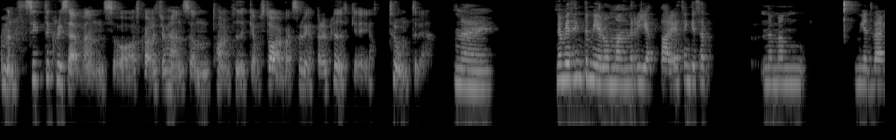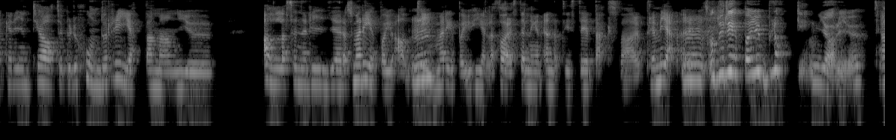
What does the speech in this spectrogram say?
Ja, men, sitter Chris Evans och Scarlett Johansson och tar en fika på Starbucks och repar repliker? Jag tror inte det. Nej. Ja, men jag tänkte mer om man repar. Jag tänker så här, när man medverkar i en teaterproduktion, då repar man ju alla scenerier. Alltså man repar ju allting. Mm. Man repar ju hela föreställningen ända tills det är dags för premiär. Mm, och du repar ju blocking, gör du ju, på Ja.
